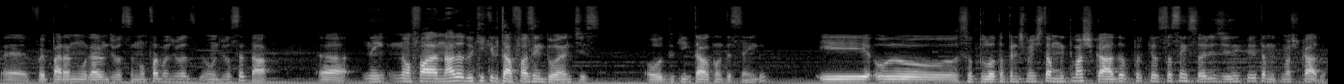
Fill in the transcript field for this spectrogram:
É, foi parar num lugar onde você não sabe onde você, onde você tá. Uh, nem, não fala nada do que, que ele estava fazendo antes ou do que estava acontecendo. E o seu piloto aparentemente está muito machucado porque os seus sensores dizem que ele está muito machucado.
